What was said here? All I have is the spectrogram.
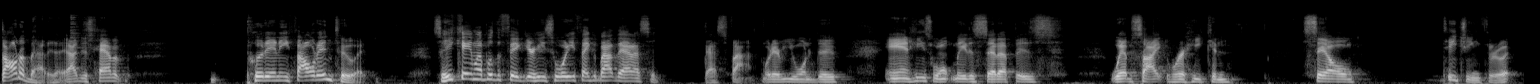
thought about it. I just haven't put any thought into it. So he came up with a figure. He said, What do you think about that? I said, That's fine. Whatever you want to do. And he's wanting me to set up his website where he can sell teaching through it,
